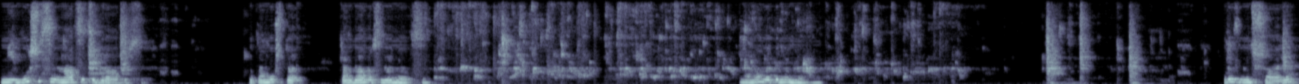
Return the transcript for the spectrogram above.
не выше 17 градусов, потому что тогда оно свернется. Но нам это не нужно. Размешали.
